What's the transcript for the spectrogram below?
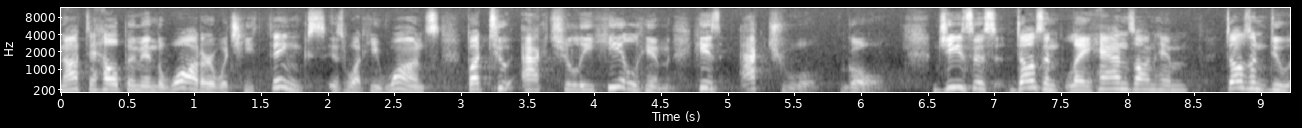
not to help him in the water, which he thinks is what he wants, but to actually heal him, his actual goal. Jesus doesn't lay hands on him, doesn't do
